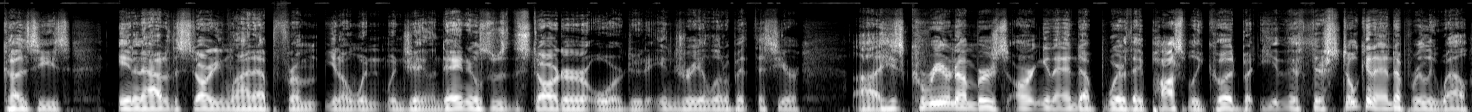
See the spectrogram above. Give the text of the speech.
because he's in and out of the starting lineup from you know when when Jalon Daniels was the starter or due to injury a little bit this year. Uh, his career numbers aren't going to end up where they possibly could, but he, they're still going to end up really well.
